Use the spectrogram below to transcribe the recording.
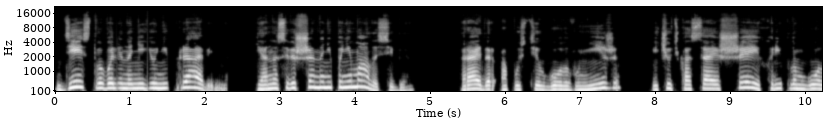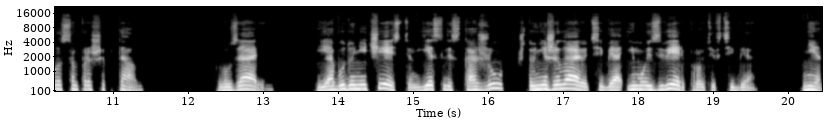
действовали на нее неправильно, и она совершенно не понимала себя. Райдер опустил голову ниже и, чуть касаясь шеи, хриплым голосом прошептал. — Лузарий, я буду нечестен, если скажу, что не желаю тебя и мой зверь против тебя. Нет,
